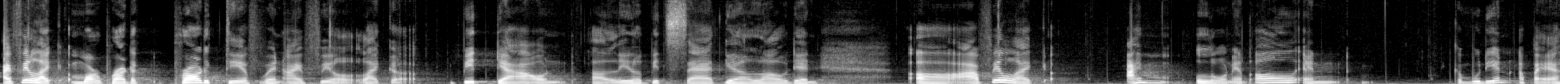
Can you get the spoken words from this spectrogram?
I feel like more product productive when I feel like a bit down, a little bit sad, galau, then uh, I feel like I'm alone at all and kemudian apa ya?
